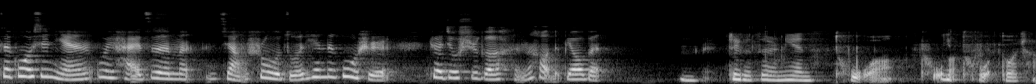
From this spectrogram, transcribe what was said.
再过些年为孩子们讲述昨天的故事，这就是个很好的标本。嗯，这个字念“妥”，妥一“妥”多长？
